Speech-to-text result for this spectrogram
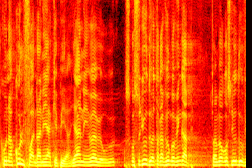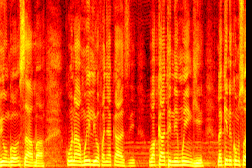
kuna kulfa ndani yake pia. Yani wewe kusujudu unataka viungo vingapi? Tuambiwa kusujudu viungo saba. Kuna mwili wafanya kazi, wakati ni mwingi, lakini kumso,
